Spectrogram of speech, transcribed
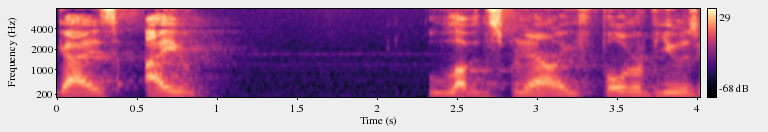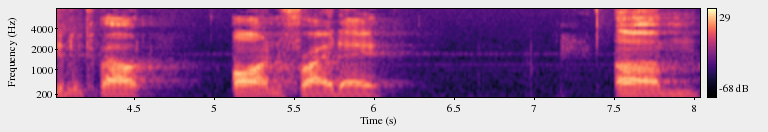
guys, I love this finale. Full review is going to come out on Friday. Um,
